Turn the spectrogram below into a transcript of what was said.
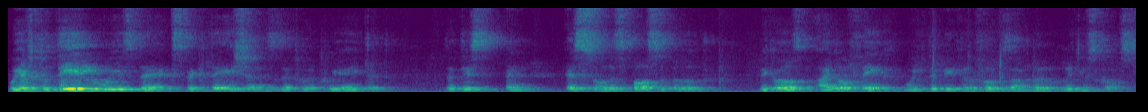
We have to deal with the expectations that were created, that this, and as soon as possible, because I don't think we'll deliver, for example, reduced cost.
